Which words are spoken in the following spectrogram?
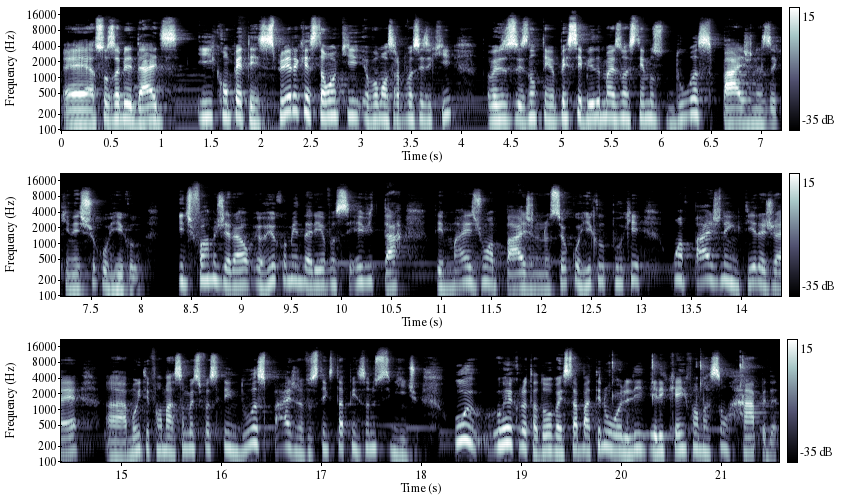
é, as suas habilidades e competências. Primeira questão aqui, eu vou mostrar para vocês aqui. Talvez vocês não tenham percebido, mas nós temos duas páginas aqui neste currículo. E de forma geral, eu recomendaria você evitar ter mais de uma página no seu currículo, porque uma página inteira já é ah, muita informação, mas se você tem duas páginas, você tem que estar pensando o seguinte: o, o recrutador vai estar batendo o olho ali, ele quer informação rápida.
